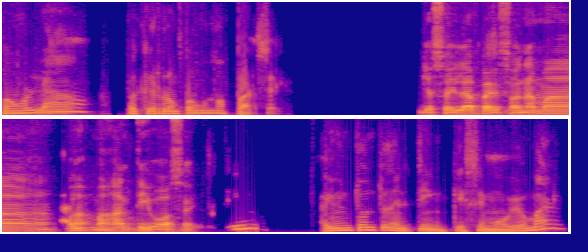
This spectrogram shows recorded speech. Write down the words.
para un lado para que rompan unos parcels. Yo soy la persona más, más, más team- Hay un tonto en el team que se movió mal,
